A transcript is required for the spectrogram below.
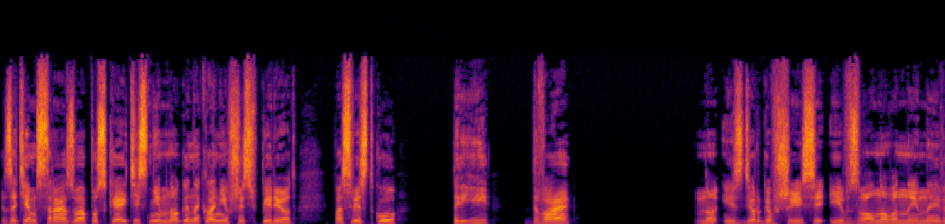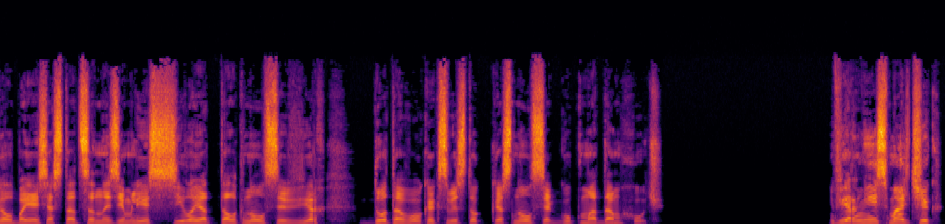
затем сразу опускайтесь, немного наклонившись вперед. По свистку три, два...» Но издергавшийся и взволнованный Невил, боясь остаться на земле, с силой оттолкнулся вверх до того, как свисток коснулся губ мадам Хуч. «Вернись, мальчик!»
